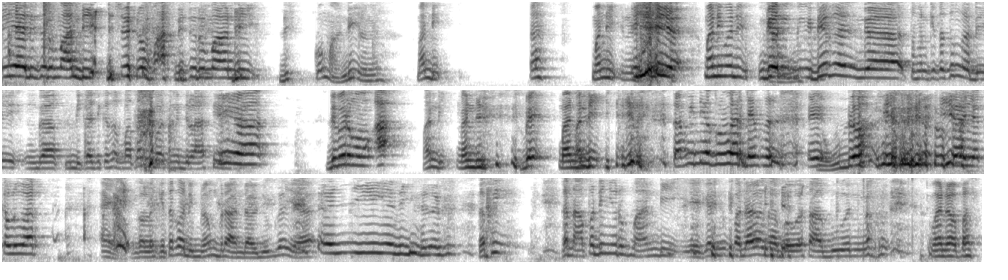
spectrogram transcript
iya disuruh mandi disuruh mandi disuruh mandi di kok mandi mandi eh mandi iya iya mandi mandi Enggak, dia nggak nggak teman kita tuh nggak di nggak dikasih kesempatan buat ngejelasin. iya Dia baru ngomong A mandi, mandi B mandi. gitu tapi dia keluar deh tuh Eh. ya udah Iya iya iya keluar. Eh kalau kita kok dibilang berandal juga ya. anjing anjing Tapi kenapa dia nyuruh mandi? Ya kan padahal nggak bawa sabun. mana pas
